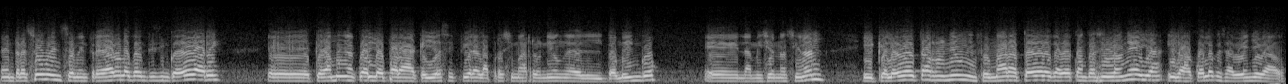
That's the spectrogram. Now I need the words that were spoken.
En resumen, se me entregaron los 25 dólares, eh, quedamos en acuerdo para que yo asistiera a la próxima reunión el domingo en la misión nacional y que luego de esta reunión informara todo lo que había acontecido en ella y los acuerdos que se habían llegado.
